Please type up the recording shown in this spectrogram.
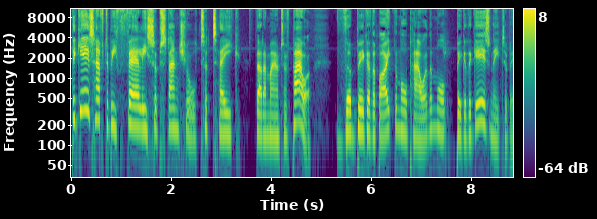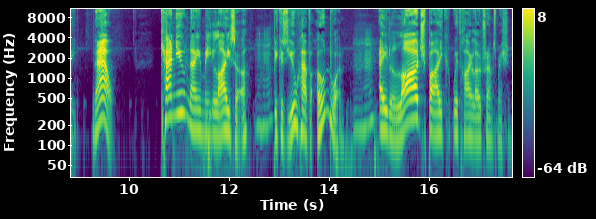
the gears have to be fairly substantial to take that amount of power. The bigger the bike, the more power, the more bigger the gears need to be. Now, can you name me, Liza, mm-hmm. because you have owned one, mm-hmm. a large bike with high low transmission?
